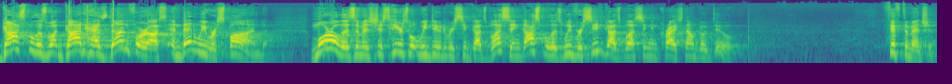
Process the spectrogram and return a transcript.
Gospel is what God has done for us, and then we respond. Moralism is just here's what we do to receive God's blessing. Gospel is we've received God's blessing in Christ, now go do. Fifth dimension,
